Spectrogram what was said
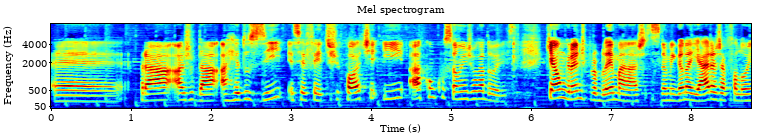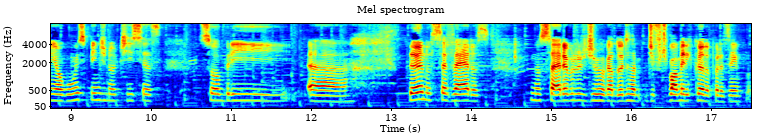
é, para ajudar a reduzir esse efeito chicote e a concussão em jogadores. Que é um grande problema. Se não me engano, a Yara já falou em algum spin de notícias sobre uh, danos severos no cérebro de jogadores de futebol americano, por exemplo.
